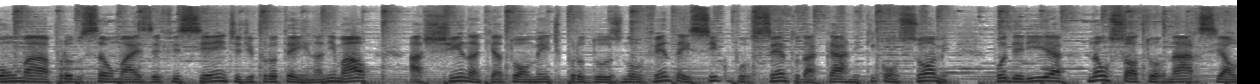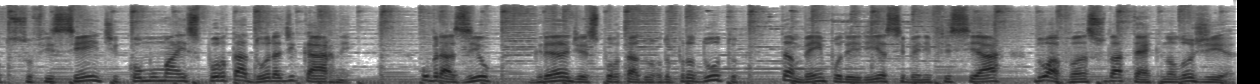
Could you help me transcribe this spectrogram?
Com uma produção mais eficiente de proteína animal, a China, que atualmente produz 95% da carne que consome, poderia não só tornar-se autossuficiente, como uma exportadora de carne. O Brasil, grande exportador do produto, também poderia se beneficiar do avanço da tecnologia.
